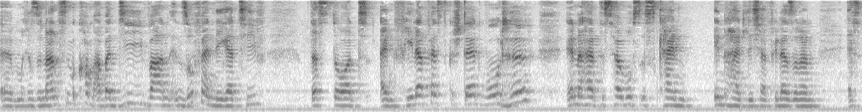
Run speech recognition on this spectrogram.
ähm, Resonanzen bekommen, aber die waren insofern negativ, dass dort ein Fehler festgestellt wurde. Innerhalb des Hörbuchs ist kein inhaltlicher Fehler, sondern es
